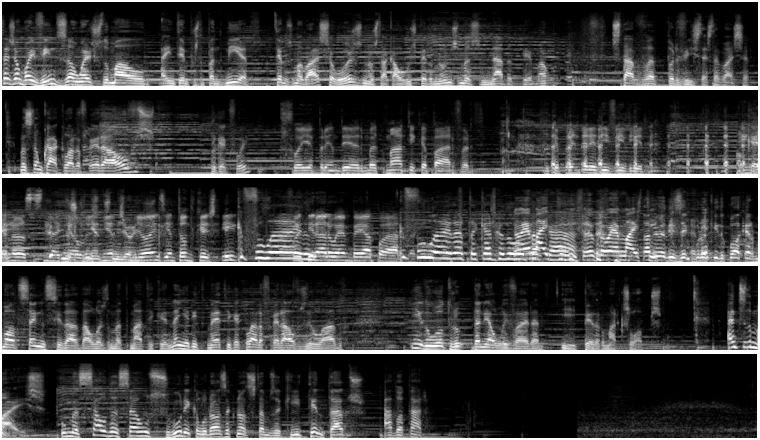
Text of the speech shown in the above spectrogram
Sejam bem-vindos a um Eixo do Mal em tempos de pandemia. Temos uma baixa hoje, não está cá o Luís Pedro Nunes, mas nada temam. Estava prevista esta baixa. Mas estão cá a Clara Ferreira Alves. Porquê é que foi? Foi aprender matemática para Harvard. Porque aprender a dividir. Enganou-se naqueles 500, 500 milhões. milhões. e então de castigo que fuleiro. foi tirar o MBA para Harvard. Que fuleiro, atacar Não é MIT, foi não é MIT. Estava eu a dizer que por aqui, de qualquer modo, sem necessidade de aulas de matemática nem aritmética, Clara Ferreira Alves de um lado e do outro, Daniel Oliveira e Pedro Marques Lopes. Antes de mais, uma saudação segura e calorosa que nós estamos aqui tentados a adotar.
